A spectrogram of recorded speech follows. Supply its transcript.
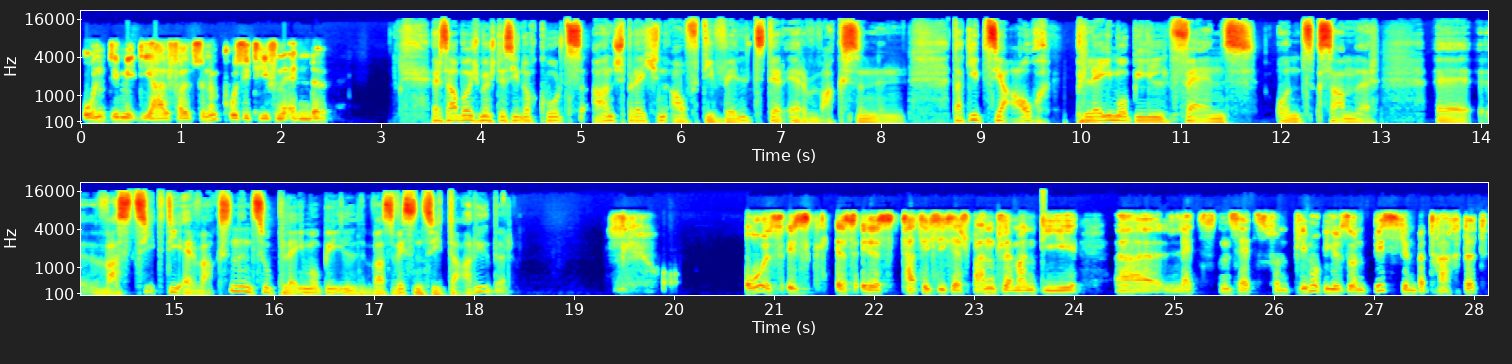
und im Idealfall zu einem positiven Ende. Herr Sabo, ich möchte Sie noch kurz ansprechen auf die Welt der Erwachsenen. Da gibt es ja auch Playmobil-Fans und Sammler. Äh, was zieht die Erwachsenen zu Playmobil? Was wissen Sie darüber? Oh, es ist, es ist tatsächlich sehr spannend, wenn man die äh, letzten Sets von Playmobil so ein bisschen betrachtet.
